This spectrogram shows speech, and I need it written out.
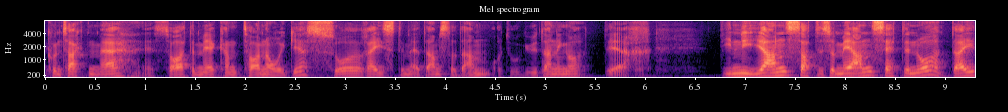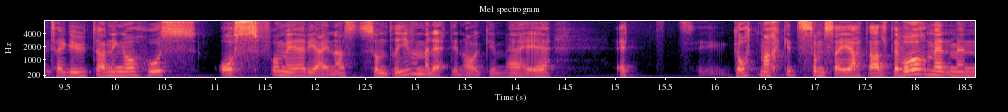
kontakt med, eh, sa at vi kan ta Norge, så reiste vi til Amsterdam og tok utdanninga der. De nye ansatte som vi ansetter nå, de tar utdanninga hos oss, for vi er de eneste som driver med dette i Norge. Vi har et godt marked som sier at alt er vår, men, men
